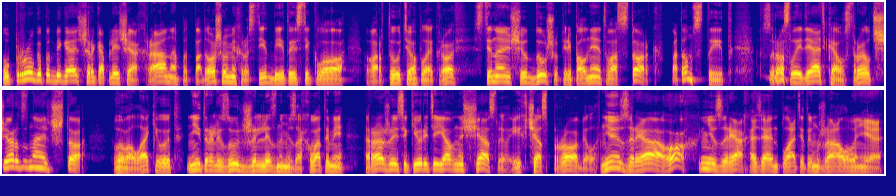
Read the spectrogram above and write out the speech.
упруго подбегает широкоплечья охрана, под подошвами хрустит битое стекло, во рту теплая кровь, стенающую душу переполняет восторг, потом стыд. Взрослый дядька устроил черт знает что. Выволакивают, нейтрализуют железными захватами — Ражи и секьюрити явно счастливы, их час пробил. Не зря, ох, не зря хозяин платит им жалование.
